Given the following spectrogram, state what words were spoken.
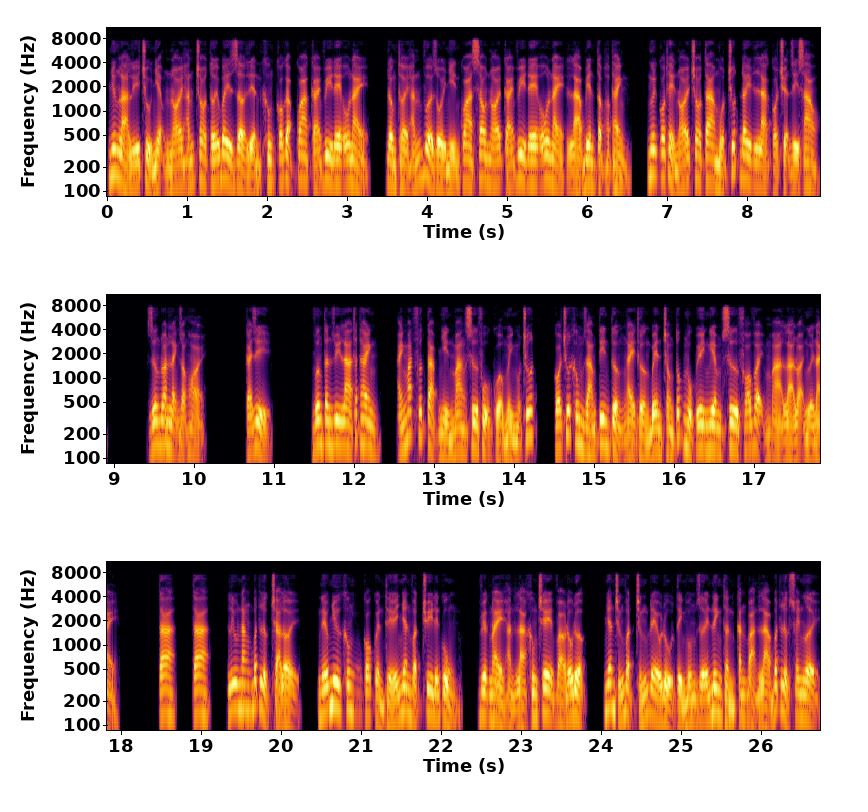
nhưng là lý chủ nhiệm nói hắn cho tới bây giờ liền không có gặp qua cái video này, đồng thời hắn vừa rồi nhìn qua sau nói cái video này là biên tập hợp thành, ngươi có thể nói cho ta một chút đây là có chuyện gì sao? Dương đoan lạnh giọng hỏi. Cái gì? Vương tân duy la thất thanh, ánh mắt phức tạp nhìn mang sư phụ của mình một chút, có chút không dám tin tưởng ngày thường bên trong túc mục uy nghiêm sư phó vậy mà là loại người này. Ta ta, lưu năng bất lực trả lời, nếu như không có quyền thế nhân vật truy đến cùng, việc này hẳn là không chê vào đâu được, nhân chứng vật chứng đều đủ tình huống dưới ninh thần căn bản là bất lực xoay người,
